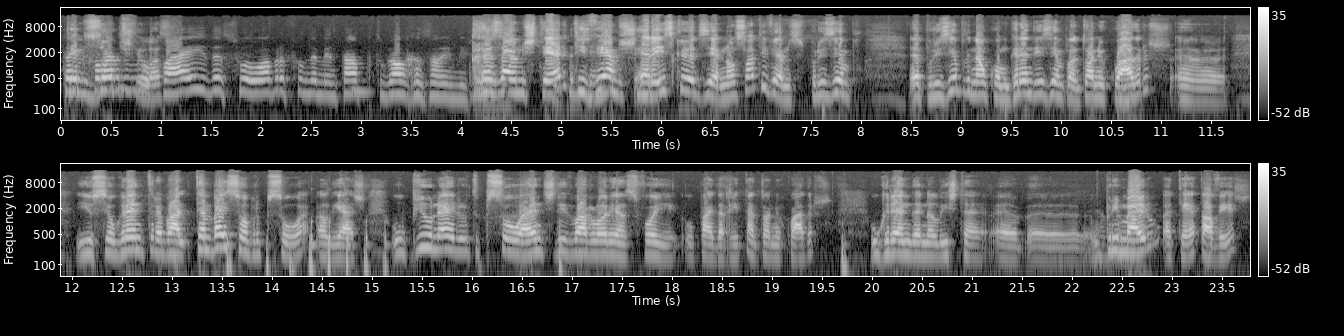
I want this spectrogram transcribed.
Tenho Temos outros do filósofos. Meu pai e da sua obra fundamental Portugal, Razão e Mistério. Razão e Mistério, tivemos, era isso que eu ia dizer, não só tivemos, por exemplo, uh, por exemplo, e não como grande exemplo, António Quadros uh, e o seu grande trabalho, também sobre Pessoa, aliás, o pioneiro de Pessoa antes de Eduardo Lourenço foi o pai da Rita, António Quadros, o grande analista, uh, o primeiro até, talvez,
